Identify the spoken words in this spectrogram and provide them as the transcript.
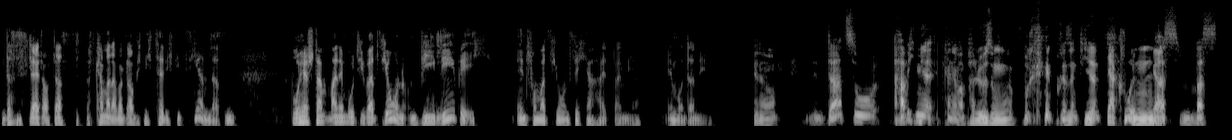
Und das ist vielleicht auch das, das kann man aber, glaube ich, nicht zertifizieren lassen. Woher stammt meine Motivation und wie lebe ich Informationssicherheit bei mir im Unternehmen? Genau. Dazu habe ich mir, ich kann ja mal ein paar Lösungen präsentieren. Ja, cool. Hm, das, ja. was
